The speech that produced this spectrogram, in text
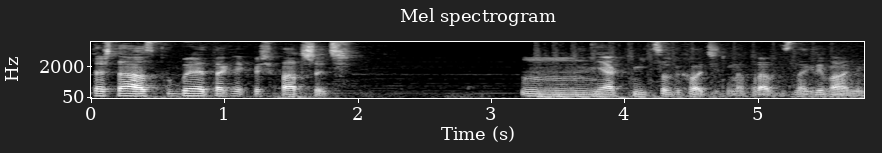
też teraz próbuję tak jakoś patrzeć. Mm, jak mi co wychodzi tak naprawdę z nagrywaniem.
